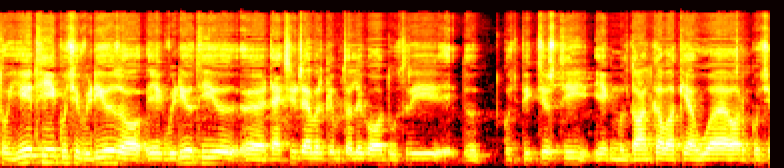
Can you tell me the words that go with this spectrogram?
تو یہ تھیں کچھ ویڈیوز اور ایک ویڈیو تھی ٹیکسی ڈرائیور کے متعلق اور دوسری کچھ پکچرز تھی۔ ایک ملتان کا واقعہ ہوا ہے اور کچھ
